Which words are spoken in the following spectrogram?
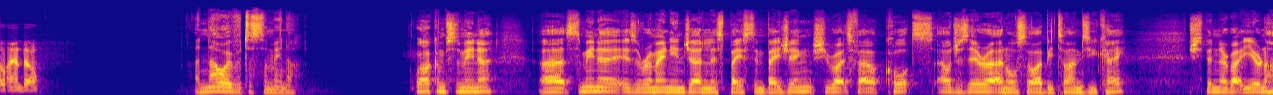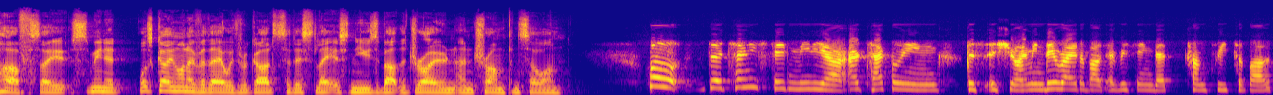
Orlando. And now over to Simina. Welcome, Simina. Uh, Simina is a Romanian journalist based in Beijing. She writes for Al Quotes, Al Jazeera, and also IB Times UK. She's been there about a year and a half. So, Simina, what's going on over there with regards to this latest news about the drone and Trump and so on? The Chinese state media are tackling this issue. I mean, they write about everything that Trump tweets about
